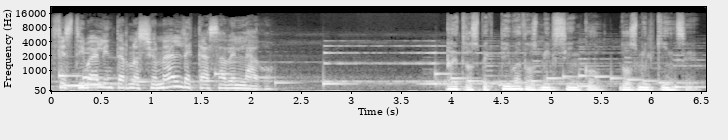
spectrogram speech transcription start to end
Festival Internacional de Casa del Lago. Retrospectiva 2005-2015.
